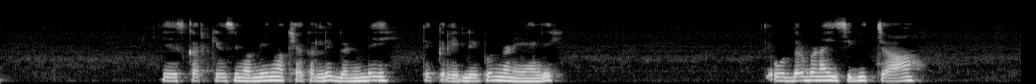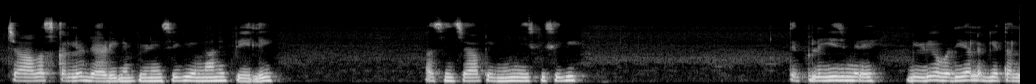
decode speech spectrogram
ਇਸ ਕਰਕੇ ਅਸੀਂ ਮੰਮੀ ਨੂੰ ਆਖਿਆ ਇਕੱਲੇ ਗੰਢੇ ਤੇ ਕਰੇਲੇ ਭੁੰਨਣੇ ਹੈਗੇ। ਤੇ ਉਧਰ ਬਣਾਈ ਸੀਗੀ ਚਾਹ। ਚਾਹ ਬਸ ਇਕੱਲੇ ਡੈਡੀ ਨੇ ਪੀਣੀ ਸੀਗੀ, ਉਹਨਾਂ ਨੇ ਪੀ ਲਈ। ਅਸੀਂ ਚਾਹ ਪੀਣੀ ਨਹੀਂ ਸੀਗੀ। ਤੇ ਪਲੀਜ਼ ਮੇਰੇ ਵੀਡੀਓ ਵਧੀਆ ਲੱਗੇ ਤਾਂ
